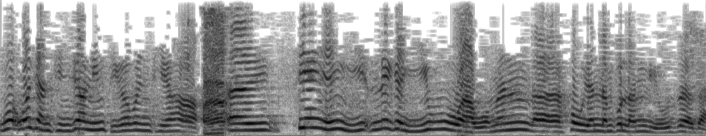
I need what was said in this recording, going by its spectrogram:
我我想请教您几个问题哈。啊呃，先人遗那个遗物啊，我们呃后人能不能留着的？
